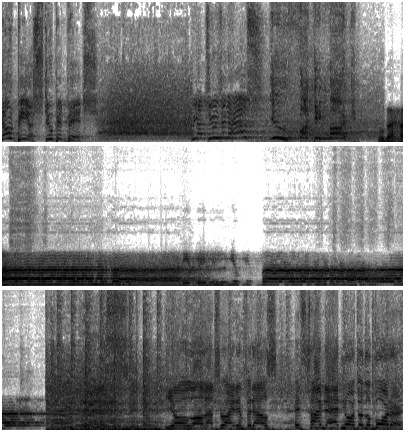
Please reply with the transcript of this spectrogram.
Don't be a stupid bitch. We got Jews in the house. You fucking mark. سبحان فالق الإصباح YOLO, that's right, infidels. It's time to head north of the border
